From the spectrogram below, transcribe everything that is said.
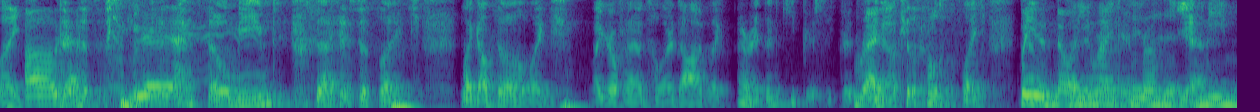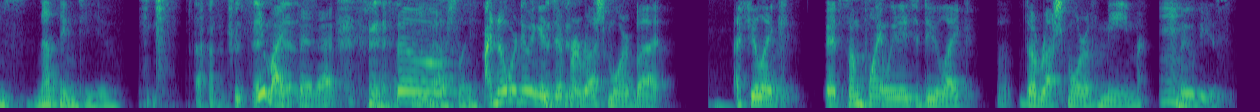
Like, Oh, okay. this movie Yeah, has yeah. been so memed that it's just like, like I'll tell like my girlfriend. I would tell our dog like, all right, then keep your secrets, Right. you know, because we'll just like, But you had no so idea you where might it say came from. that it Yeah. means nothing to you. hundred percent. You might say that. For you, So I know we're doing a different Rushmore, but I feel like at some point we need to do like the Rushmore of meme Mm. movies.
